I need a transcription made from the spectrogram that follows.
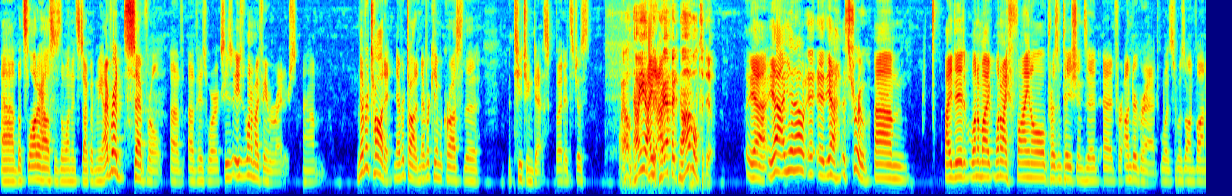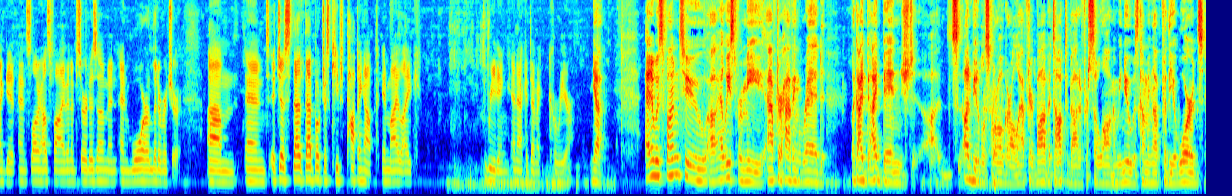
Um, but Slaughterhouse is the one that stuck with me. I've read several of, of his works. He's, he's one of my favorite writers. Um, never taught it, never taught it, never came across the, the teaching desk, but it's just, Well, now you have I- the I- graphic novel to do. yeah, yeah, you know, it, it- yeah, it's true. Um, I did one of my one of my final presentations at, at for undergrad was was on Vonnegut and Slaughterhouse Five and absurdism and, and war literature, um, and it just that that book just keeps popping up in my like reading and academic career. Yeah. And it was fun to, uh, at least for me, after having read, like I, I binged uh, Unbeatable Squirrel Girl after Bob had talked about it for so long and we knew it was coming up for the awards.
